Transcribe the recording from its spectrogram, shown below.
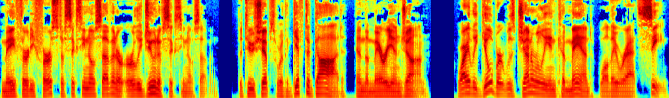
May 31st of 1607 or early June of 1607. The two ships were the Gift of God and the Mary and John. Raleigh Gilbert was generally in command while they were at sea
